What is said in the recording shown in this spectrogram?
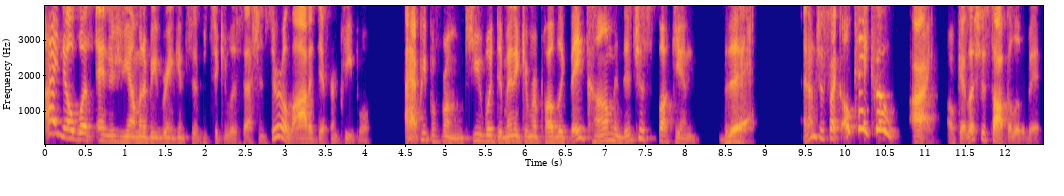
I know what energy I'm going to be bringing to particular sessions. There are a lot of different people. I have people from Cuba, Dominican Republic. They come and they're just fucking bleh. And I'm just like, okay, cool. All right. Okay, let's just talk a little bit.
